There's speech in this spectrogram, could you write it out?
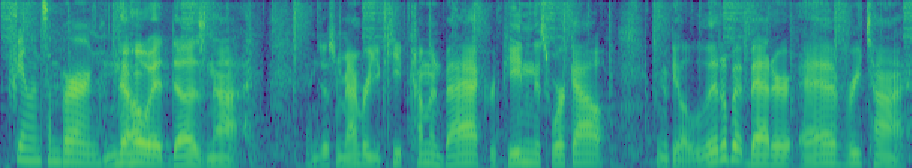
feeling some burn. No, it does not. And just remember, you keep coming back, repeating this workout, you'll get a little bit better every time.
